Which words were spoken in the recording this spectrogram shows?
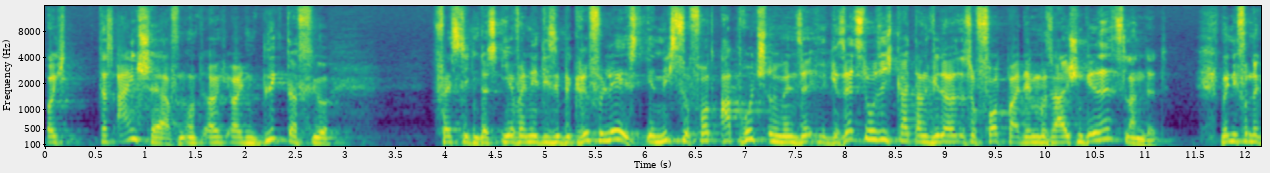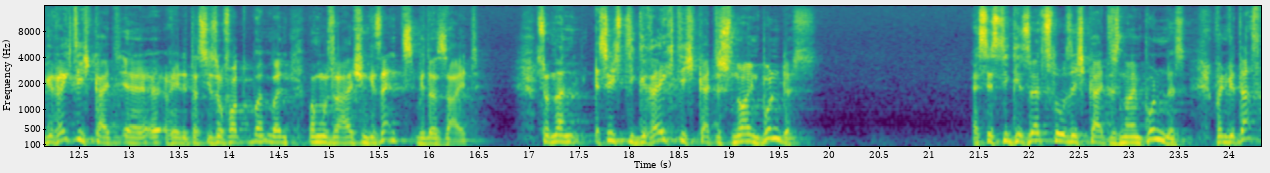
euch das einschärfen und euch euren Blick dafür festigen, dass ihr, wenn ihr diese Begriffe lest, ihr nicht sofort abrutscht und wenn Gesetzlosigkeit dann wieder sofort bei dem mosaischen Gesetz landet. Wenn ihr von der Gerechtigkeit äh, redet, dass ihr sofort beim, beim mosaischen Gesetz wieder seid. Sondern es ist die Gerechtigkeit des neuen Bundes. Es ist die Gesetzlosigkeit des neuen Bundes. Wenn wir das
